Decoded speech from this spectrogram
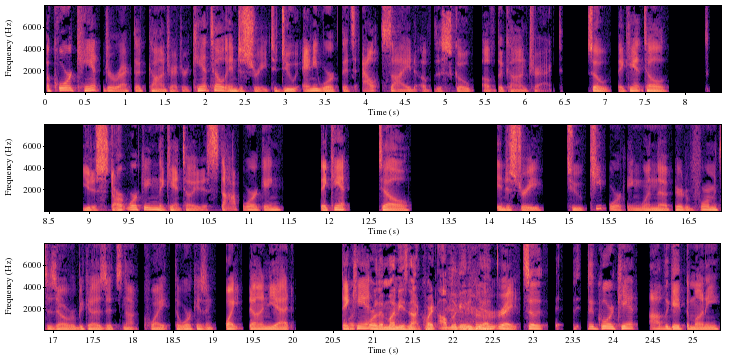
a core can't direct a contractor, can't tell industry to do any work that's outside of the scope of the contract. So they can't tell you to start working, they can't tell you to stop working, they can't tell industry to keep working when the period of performance is over because it's not quite the work isn't quite done yet. They can't or the money's not quite obligated yet. right. So the core can't obligate the money.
